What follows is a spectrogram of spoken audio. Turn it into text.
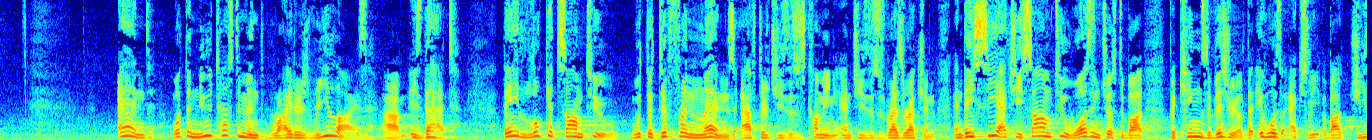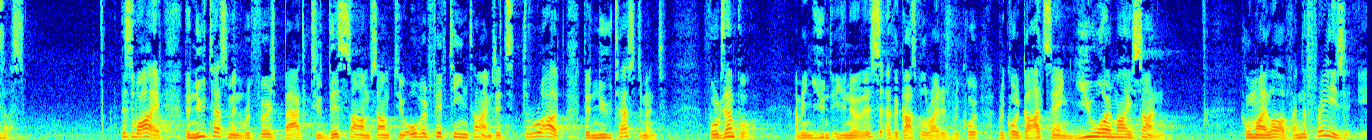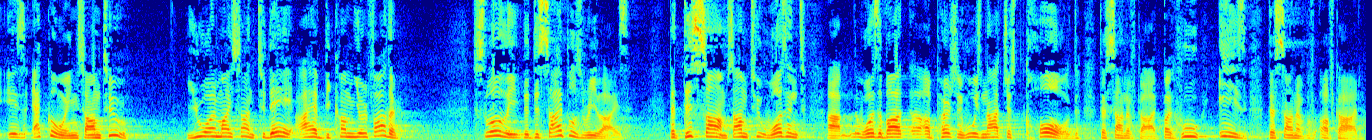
And what the New Testament writers realize um, is that they look at Psalm 2 with a different lens after Jesus' coming and Jesus' resurrection. And they see actually Psalm 2 wasn't just about the kings of Israel, that it was actually about Jesus. This is why the New Testament refers back to this psalm, Psalm 2, over 15 times. It's throughout the New Testament. For example, I mean, you, you know this, uh, the gospel writers record, record God saying, You are my son, whom I love. And the phrase is echoing Psalm 2. You are my son. Today I have become your father. Slowly, the disciples realize that this psalm, Psalm 2, wasn't, um, was about a person who is not just called the Son of God, but who is the Son of, of God.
